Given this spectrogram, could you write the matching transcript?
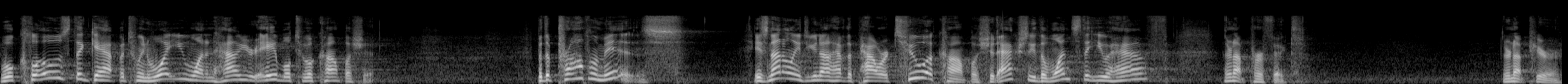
will close the gap between what you want and how you're able to accomplish it. But the problem is, is not only do you not have the power to accomplish it, actually, the ones that you have, they're not perfect. They're not pure.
